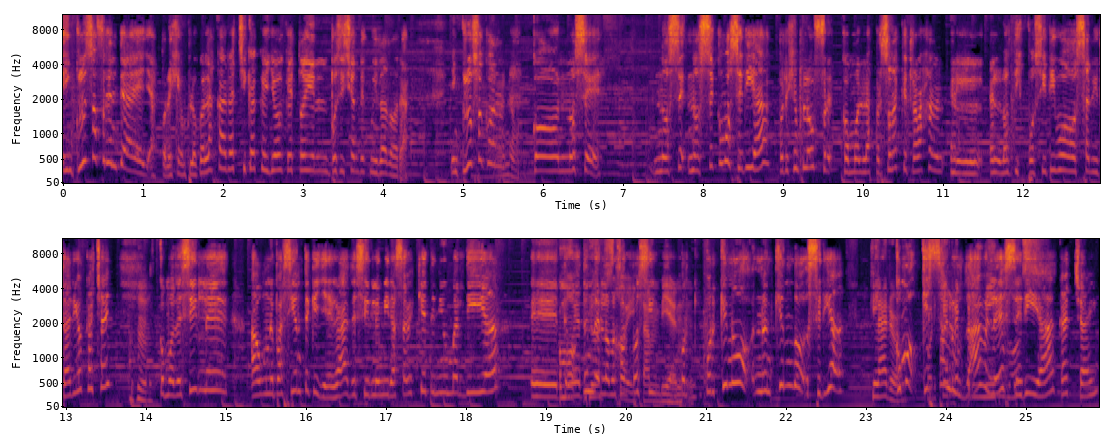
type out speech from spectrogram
E Incluso frente a ellas, por ejemplo, con las caras chicas que yo que estoy en posición de cuidadora. Incluso con, con no sé, no sé, no sé cómo sería, por ejemplo, como las personas que trabajan en, en los dispositivos sanitarios, ¿cachai? Como decirle a un paciente que llega, decirle, mira, ¿sabes qué? Tenía un mal día, eh, te voy a atender no lo mejor posible. ¿Por, por qué no? No entiendo, sería, Claro. ¿cómo, qué ¿por saludable reprimimos? sería, ¿cachai?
